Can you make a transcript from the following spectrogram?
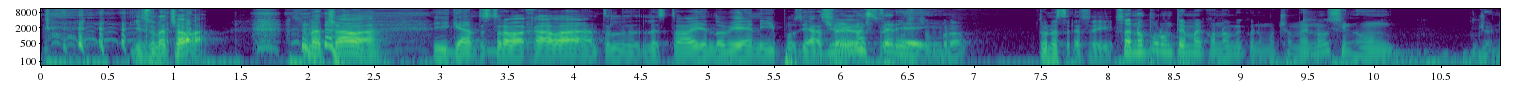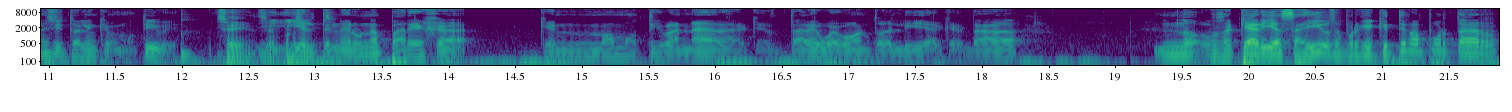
y es una chava. Es una chava. Y que antes trabajaba, antes le, estaba yendo bien y pues ya se, acostumbró. Tú no estarías ahí. O sea, no por un tema económico ni mucho menos, sino yo necesito a alguien que me motive. Sí, Y, y, el tener una pareja que no motiva nada, que está de huevón todo el día, que nada. No, o sea, ¿qué harías ahí? O sea, porque ¿qué te va a aportar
